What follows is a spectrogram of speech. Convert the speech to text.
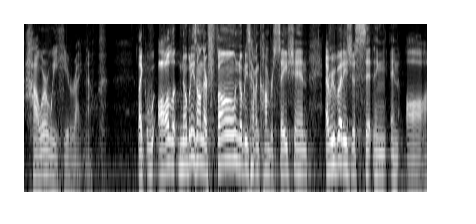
How are we here right now? Like all nobody's on their phone, nobody's having conversation. Everybody's just sitting in awe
